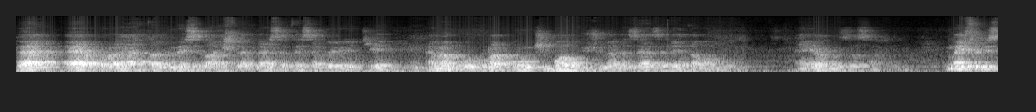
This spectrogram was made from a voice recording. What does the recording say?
Və əgər ora hətta nüvə silah işlədilərsə, təsəvvür edin ki, həmən qurğular 12 bal gücünə də zəlzələyə davam edir. Ən yadınızda saxlayın. Məktəb, biz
